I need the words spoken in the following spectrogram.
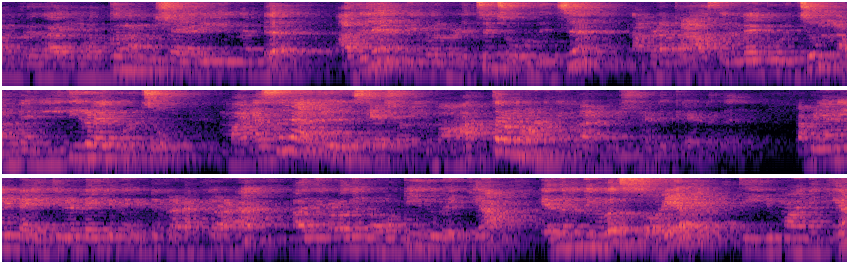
നമ്പർ കാര്യങ്ങളൊക്കെ നമ്മൾ ഷെയർ ചെയ്യുന്നുണ്ട്. അതിൽ നിങ്ങൾ വിളിച്ച് ചോദിച്ച് നമ്മുടെ ക്ലാസ്സുകളെ കുറിച്ചും നമ്മുടെ രീതികളെ കുറിച്ചും മനസ്സിലാക്കിയതിനു ശേഷം മാത്രമാണ് നിങ്ങൾ അഡ്മിഷൻ എടുക്കേണ്ടത്. അപ്പൊ ഞാൻ ഈ ഡേറ്റുകളിലേക്ക് നേരിട്ട് കിടക്കുകയാണ്. അത് നിങ്ങളൊന്ന് നോട്ട് ചെയ്ത് വെക്കുക. എന്നിട്ട് നിങ്ങൾ സ്വയം തീരുമാനിക്കുക.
